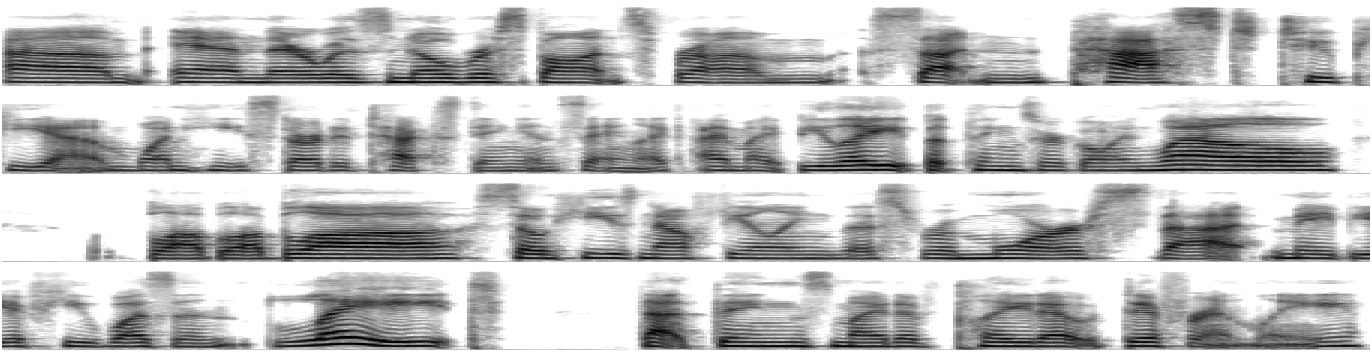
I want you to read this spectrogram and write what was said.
um and there was no response from Sutton past 2 p.m. when he started texting and saying like I might be late but things are going well blah blah blah so he's now feeling this remorse that maybe if he wasn't late that things might have played out differently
